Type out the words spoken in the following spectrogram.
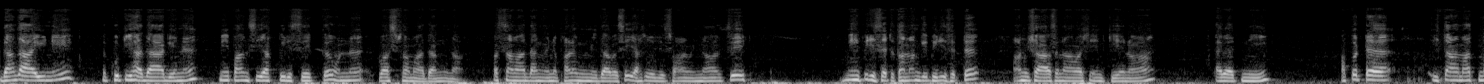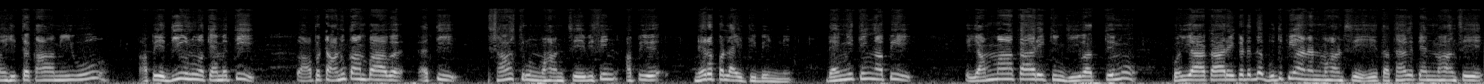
ගඟ අයිනේ කුටි හදාගෙන මේ 500ක් පිරිස එක්ක ඔන්න වස් සමාදන් වුණා. වස් සමාදන් වෙන පළමුවෙනි දවසේ යසෝජ ස්වාමීන් වහන්සේ මේ පිරිසට තමන්ගේ පිරිසට අනුශාසනා වශයෙන් කියනවා ඇවැත්නි අපට ඊ타ත්ම හිතකාමී වූ අපේ දියුණුව කැමැති අපට අනුකම්පාව ඇති ශාස්ත්‍රුන් වහන්සේ විසින් අපි නිර්පලයි තිබෙන්නේ. දැන් ඉතින් අපි යම් ආකාරයකින් ජීවත් වෙමු කොයි ආකාරයකටද බුදු පියාණන් වහන්සේ ඒ තථාගතයන් වහන්සේ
